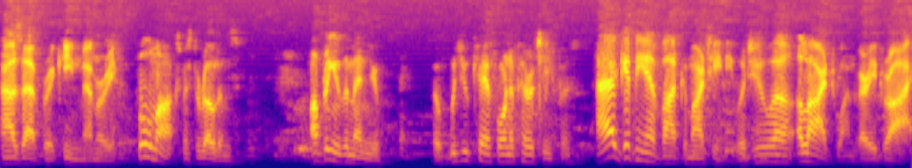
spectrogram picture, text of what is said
How's that for a keen memory? Full marks, Mr. Rowlands. I'll bring you the menu. Uh, would you care for an aperitif first? Uh, give me a vodka martini, would you? Uh, a large one, very dry.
